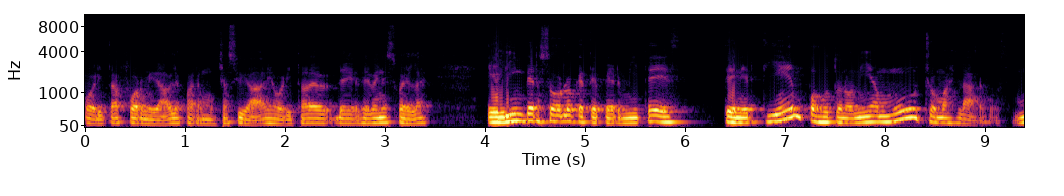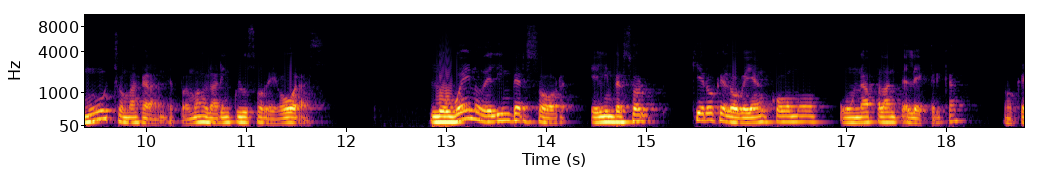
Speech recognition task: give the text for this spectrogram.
ahorita formidable para muchas ciudades ahorita de, Venezuela, el inversor lo que te permite es tener tiempos de autonomía mucho más largos, mucho más grandes. Podemos hablar incluso de horas. Lo bueno del inversor, el inversor quiero que lo vean como una planta eléctrica, ¿ok?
